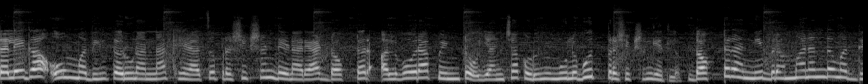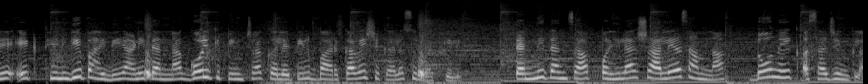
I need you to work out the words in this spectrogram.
तलेगा ओममधील तरुणांना खेळाचं प्रशिक्षण देणाऱ्या डॉक्टर अल्वोरा पिंटो यांच्याकडून मूलभूत प्रशिक्षण घेतलं. डॉक्टरांनी ब्रह्मानंदमध्ये एक ठिणगी पाहिली आणि त्यांना गोलकीपिंगच्या कलेतील बारकावे शिकायला सुरुवात केली. त्यांनी त्यांचा पहिला शालेय सामना दोन एक असा जिंकला.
